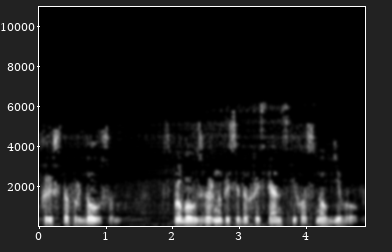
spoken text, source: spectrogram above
Кристофер Доусон, спробував звернутися до християнських основ Європи.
